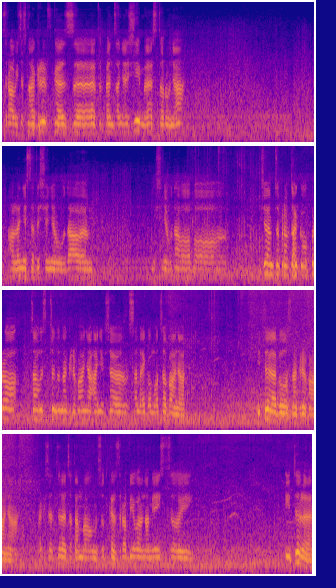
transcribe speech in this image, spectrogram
e, zrobić też nagrywkę z e, wypędzania zimy z Torunia. Ale niestety się nie udałem. Mi się nie udało, bo wziąłem co prawda GoPro, cały sprzęt do nagrywania, a nie wziąłem samego mocowania. I tyle było z nagrywania. Także tyle, co tam małą rzutkę zrobiłem na miejscu i... I tyle.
